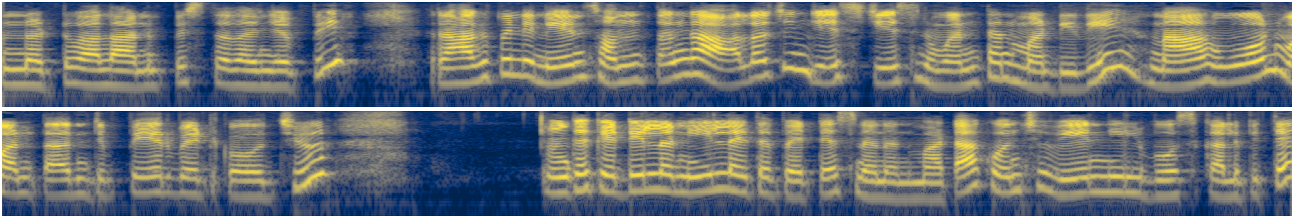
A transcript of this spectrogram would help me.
ఉన్నట్టు అలా అనిపిస్తుంది అని చెప్పి రాగిపిండి నేను సొంతంగా ఆలోచన చేసి చేసిన వంట అనమాట ఇది. నా ఓన్ వంట అని చెప్పి పేరు పెట్టుకోవచ్చు. ఇంకా కెటిల్లో నీళ్ళు అయితే పెట్టేసినాను అనమాట కొంచెం వేడి నీళ్ళు పోసి కలిపితే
